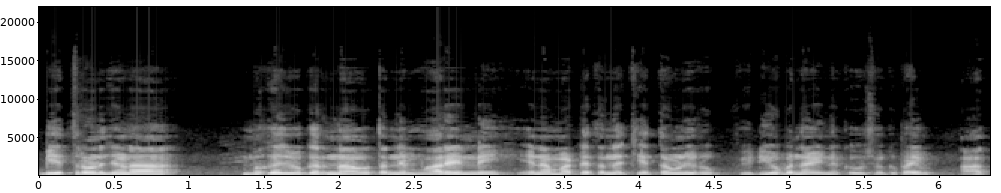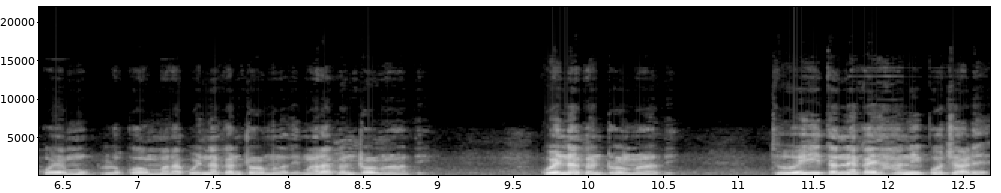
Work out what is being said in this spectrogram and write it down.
બે ત્રણ જણા મગજ વગરના તને મારે નહીં. એના માટે તને ચેતવણી રૂપ વીડિયો બનાવીને કહું છું કે ભાઈ, આ કોઈ અમુક લોકો અમારા કોઈના કંટ્રોલમાં નથી, મારા કંટ્રોલમાં નથી. કોઈના કંટ્રોલમાં નથી. જો એ તને કંઈ હાનિ પહોંચાડે,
